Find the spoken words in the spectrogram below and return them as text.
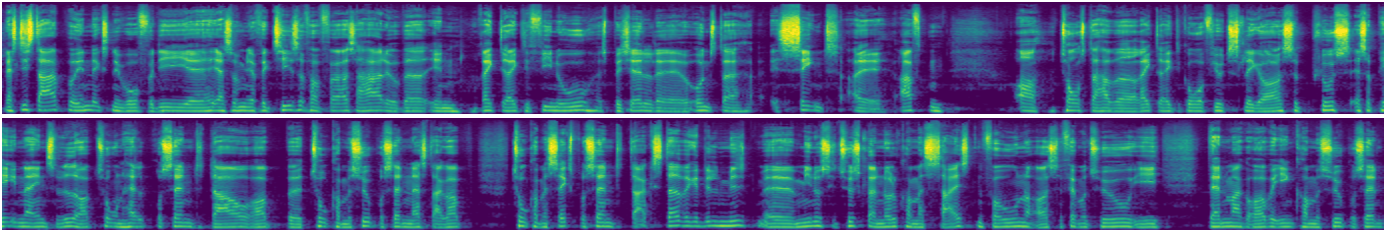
Lad os lige starte på indeksniveau, fordi øh, ja, som jeg fik teaser for før, så har det jo været en rigtig, rigtig fin uge, specielt øh, onsdag sent øh, aften. Og torsdag har været rigtig, rigtig god, og futures ligger også. Plus S&P'en er indtil videre op 2,5 procent, Dow op 2,7 øh, procent, Nasdaq op 2,6 procent. Der er stadigvæk et lille øh, minus i Tyskland, 0,16 for ugen, og også 25 i Danmark oppe 1,7 procent.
